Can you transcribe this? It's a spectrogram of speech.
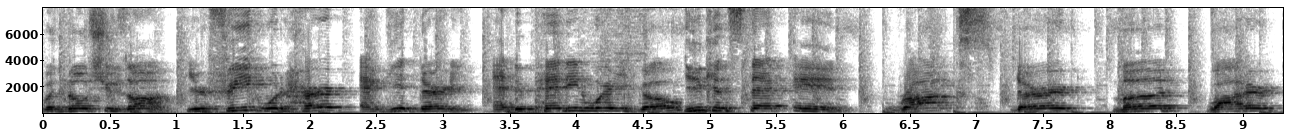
with no shoes on? Your feet would hurt and get dirty. And depending where you go, you can step in rocks, dirt, mud, water,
